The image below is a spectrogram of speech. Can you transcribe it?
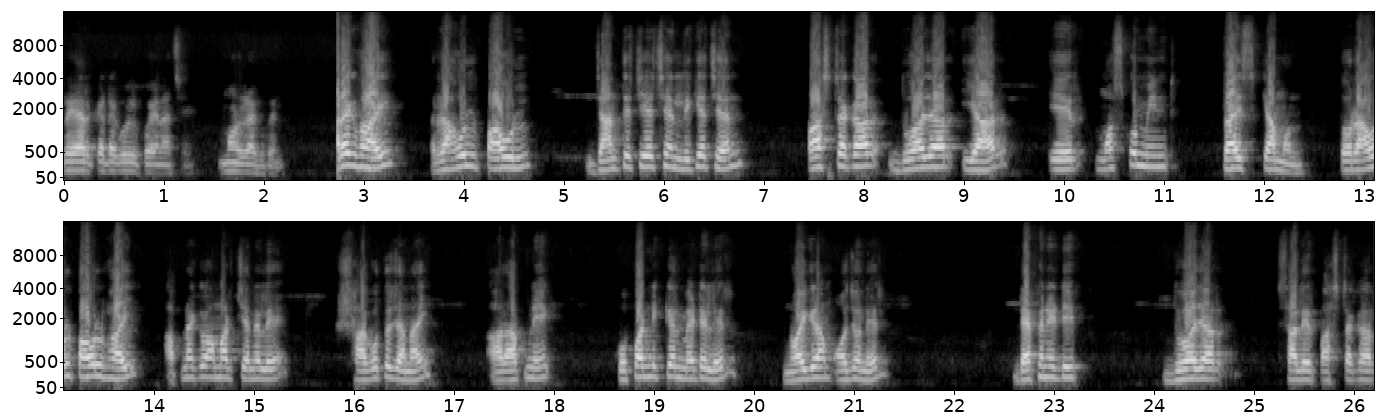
রেয়ার ক্যাটাগরির কয়েন আছে, মনে রাখবেন। আরেক ভাই, রাহুল পাউল জানতে চেয়েছেন, লিখেছেন, পাঁচ টাকার দু হাজার ইয়ার এর মস্কো মিন্ট প্রাইস কেমন? তো রাহুল পাউল ভাই, আপনাকেও আমার চ্যানেলে স্বাগত জানাই। আর আপনি কোপার নিকেল মেটেলের নয় গ্রাম ওজনের ডেফিনেটিভ দু হাজার সালের পাঁচ টাকার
